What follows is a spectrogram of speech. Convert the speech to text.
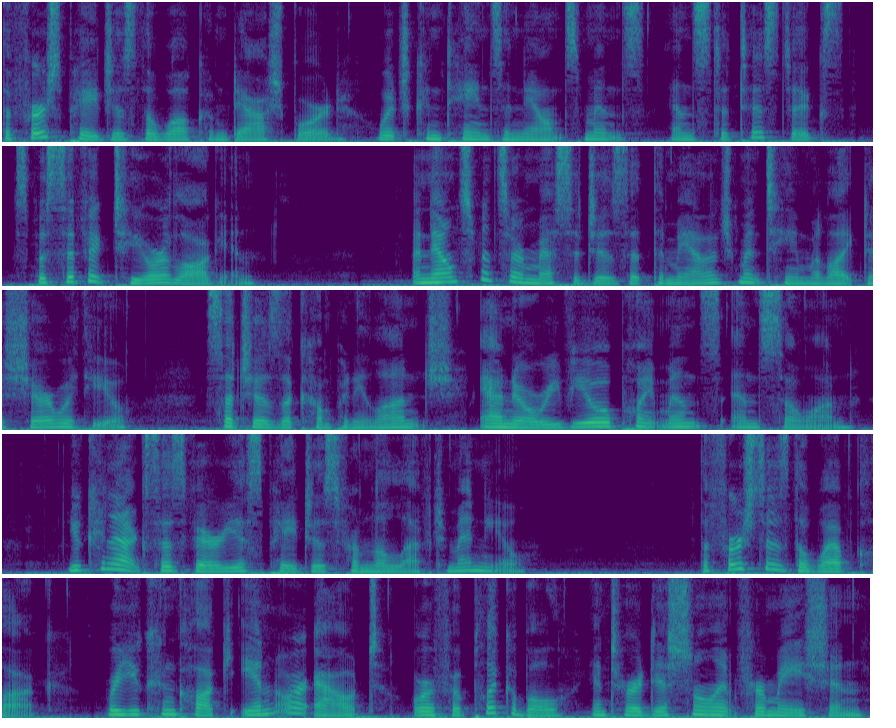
The first page is the Welcome Dashboard, which contains announcements and statistics specific to your login. Announcements are messages that the management team would like to share with you, such as a company lunch, annual review appointments, and so on. You can access various pages from the left menu. The first is the web clock, where you can clock in or out, or if applicable, enter additional information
